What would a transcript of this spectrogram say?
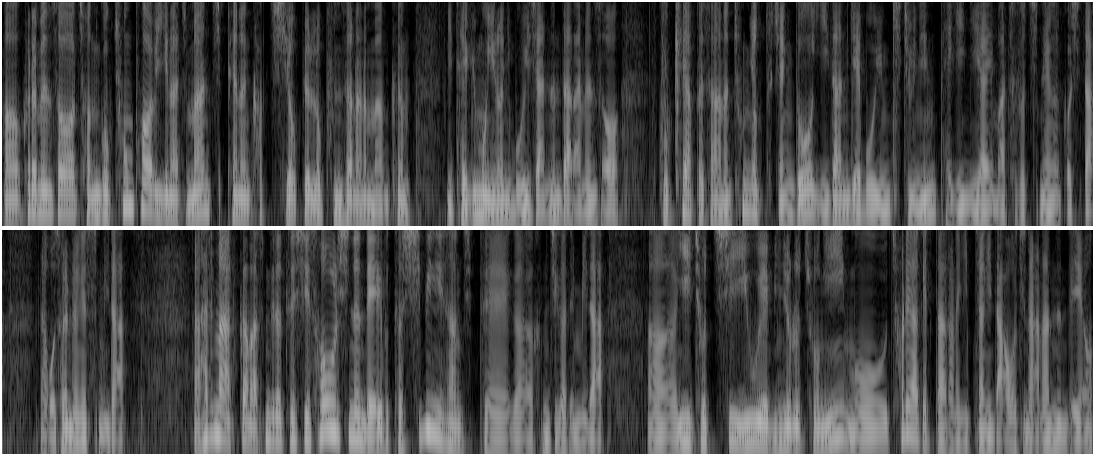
어, 그러면서 전국 총파업이긴 하지만 집회는 각 지역별로 분산하는 만큼 이 대규모 인원이 모이지 않는다라면서 국회 앞에서 하는 총력 투쟁도 2단계 모임 기준인 100인 이하에 맞춰서 진행할 것이다. 라고 설명했습니다. 하지만 아까 말씀드렸듯이 서울시는 내일부터 10인 이상 집회가 금지가 됩니다. 어, 이 조치 이후에 민주노총이 뭐 철회하겠다라는 입장이 나오지는 않았는데요.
